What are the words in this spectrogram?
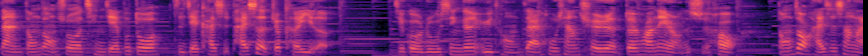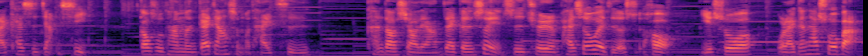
但董董说情节不多，直接开始拍摄就可以了。结果如新跟雨桐在互相确认对话内容的时候，董总还是上来开始讲戏，告诉他们该讲什么台词。看到小梁在跟摄影师确认拍摄位置的时候，也说：“我来跟他说吧。”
